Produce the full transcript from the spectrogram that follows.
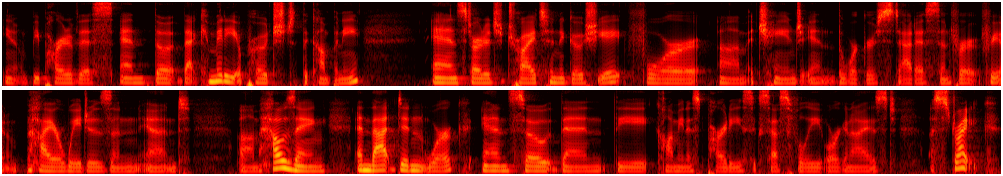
you know be part of this and the, that committee approached the company and started to try to negotiate for um, a change in the workers status and for, for you know higher wages and and um, housing, and that didn't work. And so then the Communist Party successfully organized a strike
